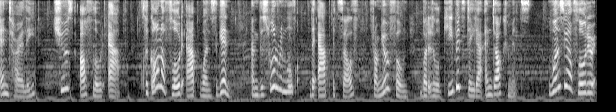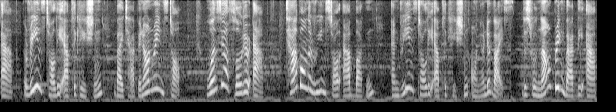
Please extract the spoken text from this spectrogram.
entirely, choose Offload App. Click on Offload App once again, and this will remove the app itself from your phone, but it will keep its data and documents. Once you offload your app, reinstall the application by tapping on Reinstall. Once you offload your app, tap on the Reinstall App button and reinstall the application on your device. This will now bring back the app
